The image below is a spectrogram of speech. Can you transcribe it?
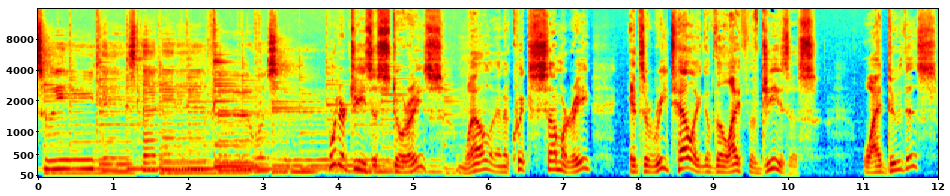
sweetest that ever was heard. What are Jesus stories? Well, in a quick summary, it's a retelling of the life of Jesus. Why do this?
